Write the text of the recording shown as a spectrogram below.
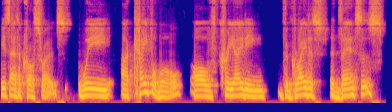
is at a crossroads. We are capable of creating the greatest advances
